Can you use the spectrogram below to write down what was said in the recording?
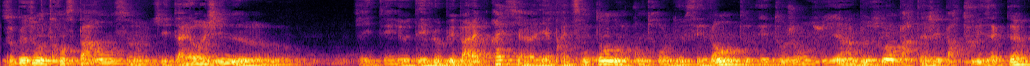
Ce besoin de transparence euh, qui est à l'origine, euh, qui a été euh, développé par la presse il y, a, près de 100 ans dans le contrôle de ses ventes, est aujourd'hui un besoin partagé par tous les acteurs.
